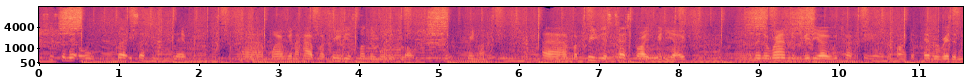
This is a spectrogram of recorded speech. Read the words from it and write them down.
It's just a little 30 second clip um, where I'm going to have my previous Monday morning vlog, green light, um, a previous test ride video, and then a random video which I feel like I've ever ridden.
